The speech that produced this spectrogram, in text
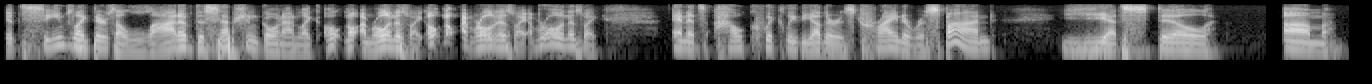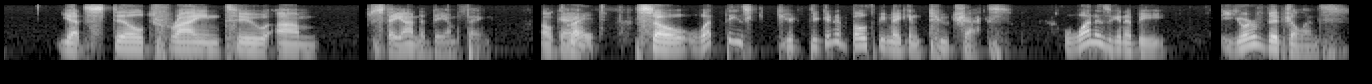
it seems like there's a lot of deception going on. Like, oh no, I'm rolling this way. Oh no, I'm rolling this way. I'm rolling this way. And it's how quickly the other is trying to respond, yet still, um, yet still trying to um stay on the damn thing. Okay. Right. So what these you're, you're going to both be making two checks. One is going to be your vigilance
